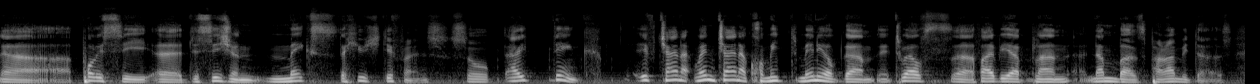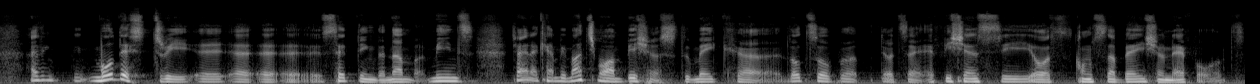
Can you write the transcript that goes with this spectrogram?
uh, policy uh, decision makes the huge difference. So I think if China, when China commit many of the 12th uh, five-year plan numbers, parameters, I think modestly uh, uh, uh, setting the number means China can be much more ambitious to make uh, lots of, uh, let's say, efficiency or conservation efforts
